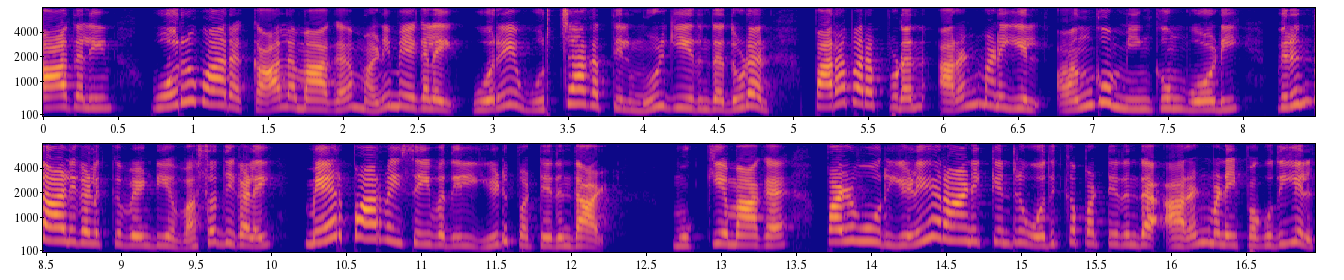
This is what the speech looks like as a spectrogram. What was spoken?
ஆதலின் ஒரு வார காலமாக மணிமேகலை ஒரே உற்சாகத்தில் மூழ்கியிருந்ததுடன் பரபரப்புடன் அரண்மனையில் அங்கும் இங்கும் ஓடி விருந்தாளிகளுக்கு வேண்டிய வசதிகளை மேற்பார்வை செய்வதில் ஈடுபட்டிருந்தாள். முக்கியமாக பழுவூர் இளையராணிக்கென்று ஒதுக்கப்பட்டிருந்த அரண்மனை பகுதியில்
